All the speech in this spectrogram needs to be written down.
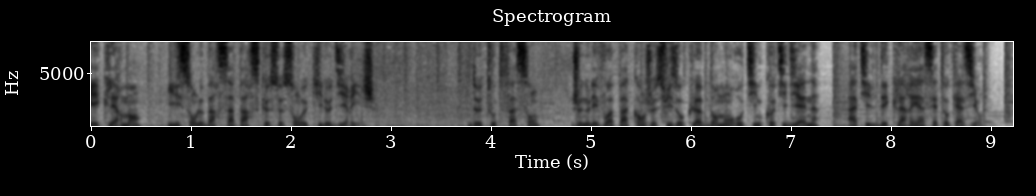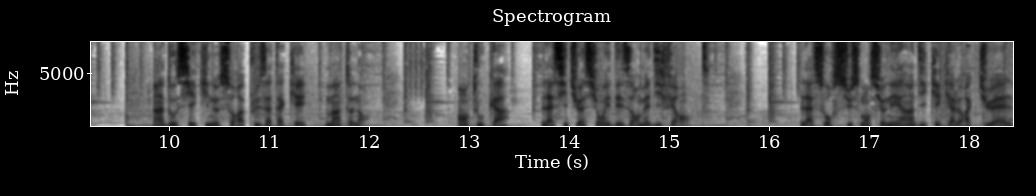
Et clairement, ils sont le Barça parce que ce sont eux qui le dirigent. De toute façon, je ne les vois pas quand je suis au club dans mon routine quotidienne, a-t-il déclaré à cette occasion. Un dossier qui ne sera plus attaqué, maintenant. En tout cas, la situation est désormais différente. La source susmentionnée a indiqué qu'à l'heure actuelle,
